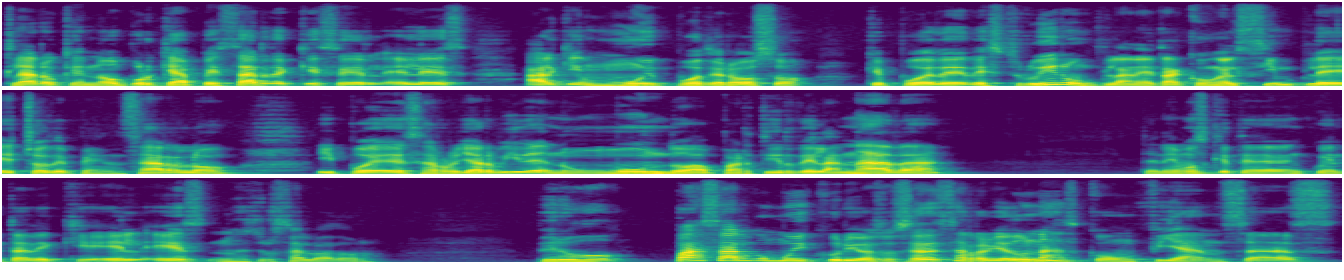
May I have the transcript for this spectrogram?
Claro que no, porque a pesar de que él, él es alguien muy poderoso, que puede destruir un planeta con el simple hecho de pensarlo, y puede desarrollar vida en un mundo a partir de la nada, tenemos que tener en cuenta de que Él es nuestro Salvador. Pero pasa algo muy curioso, se ha desarrollado unas confianzas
